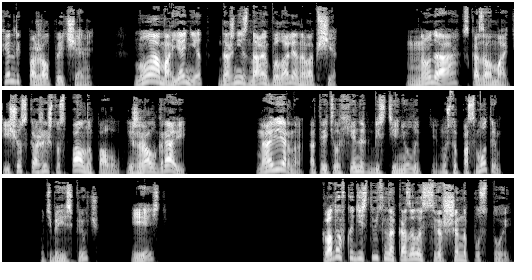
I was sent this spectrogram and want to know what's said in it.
Хенрик пожал плечами. Ну, а моя нет. Даже не знаю, была ли она вообще. Ну да, сказал мать, еще скажи, что спал на полу и жрал гравий. Наверно, ответил Хенрик без тени улыбки. Ну что, посмотрим? У тебя есть ключ? Есть. Кладовка действительно оказалась совершенно пустой.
